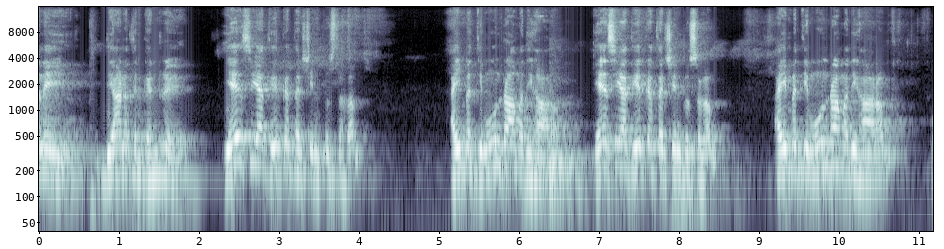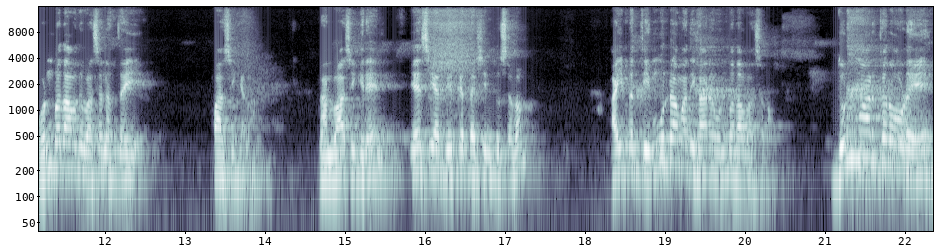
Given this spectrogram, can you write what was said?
ஆராதனை தியானத்திற்கென்று ஏசியா தீர்க்கதரிசியின் புஸ்தகம் ஐம்பத்தி மூன்றாம் அதிகாரம். ஏசியா தீர்க்கதரிசியின் புஸ்தகம் ஐம்பத்தி மூன்றாம் அதிகாரம். ஒன்பதாவது வசனத்தை வாசிக்கலாம். நான் வாசிக்கிறேன். ஏசியா தீர்க்கதரிசியின் புஸ்தகம் ஐம்பத்தி மூன்றாம் அதிகாரம் ஒன்பதாம் வசனம். துன்மார்க்கரோடு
